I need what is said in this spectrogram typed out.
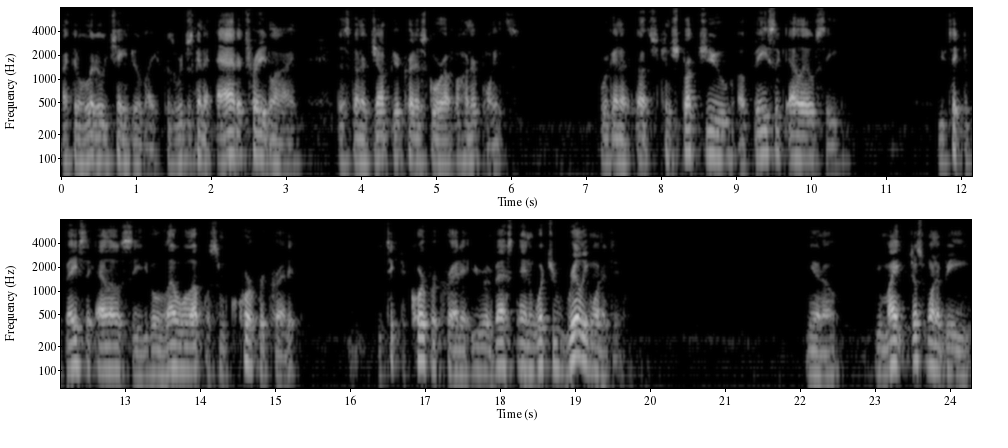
I can literally change your life because we're just going to add a trade line that's going to jump your credit score up 100 points. We're going to construct you a basic LLC you take the basic LLC, you go level up with some corporate credit. You take the corporate credit, you invest in what you really want to do. You know, you might just want to be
